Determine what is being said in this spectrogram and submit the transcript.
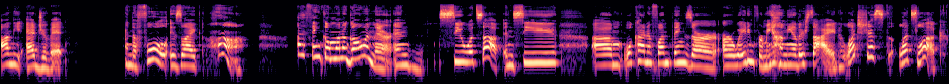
on the edge of it. And the Fool is like, huh, I think I wanna go in there and see what's up and see um, what kind of fun things are are waiting for me on the other side. Let's just let's look.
